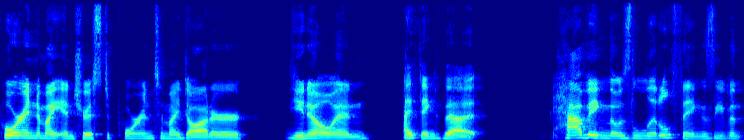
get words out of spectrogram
pour into my interest, to pour into my daughter, you know, and I think that having those little things, even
